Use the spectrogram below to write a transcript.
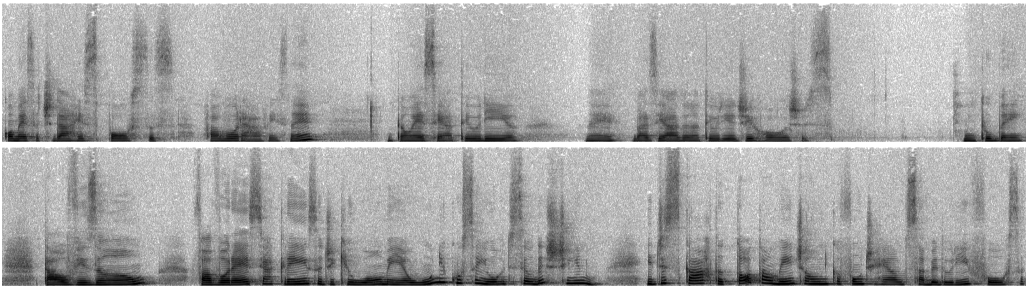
começa a te dar respostas favoráveis, né? Então essa é a teoria, né? Baseada na teoria de Rogers. Muito bem. Tal visão favorece a crença de que o homem é o único senhor de seu destino e descarta totalmente a única fonte real de sabedoria e força,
